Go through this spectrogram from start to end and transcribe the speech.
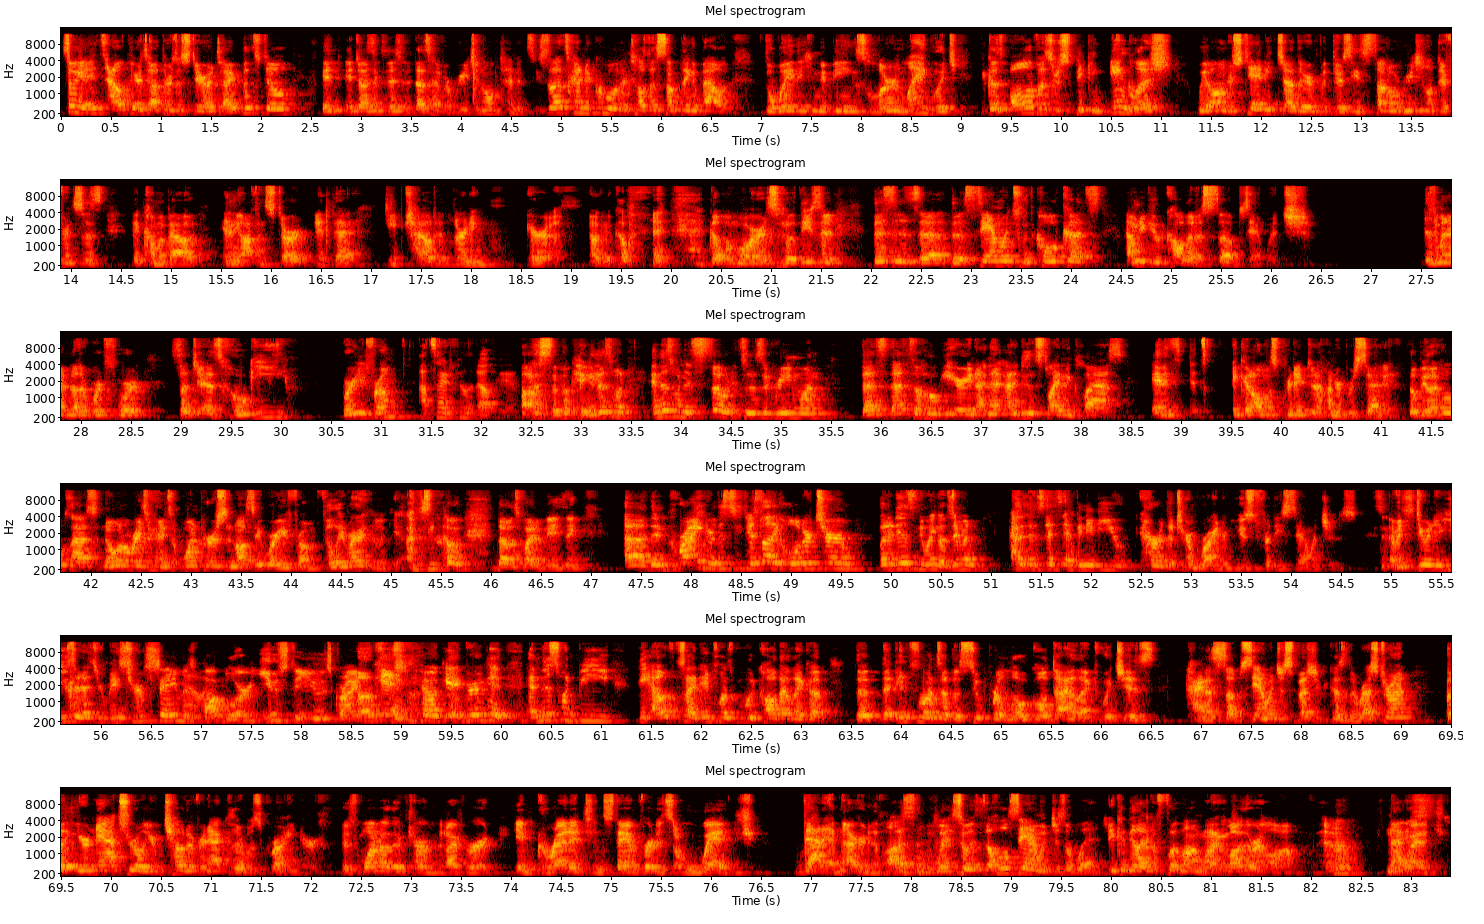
So yeah, it's out there, it's out there as a stereotype, but still, it, it does exist and it does have a regional tendency. So that's kind of cool. It tells us something about the way that human beings learn language because all of us are speaking English. We all understand each other, but there's these subtle regional differences that come about, and they often start at that deep childhood learning era. Okay, a couple, a couple more. So these are, this is uh, the sandwich with cold cuts. How many of you would call that a sub sandwich? Does anyone have another word for it, such as hoagie? Where are you from? Outside Philadelphia. Awesome. Okay, this one and this one is so. So this is a green one. That's that's the hoagie area, and I, I do this slide in class, and it's it's it can almost predict it 100. percent They'll be like, "Whole class, no one will raise their hand except one person." I'll say, "Where are you from? Philly, right?" They're like, "Yeah." So that was quite amazing. Uh, then grinder. This is just a slightly older term, but it is New England. Has anyone has, has, have any of you heard the term grinder used for these sandwiches? I mean, do you use it as your main term? Same as bubbler, used to use grinder. Okay, okay, very good. And this would be the outside influence, we would call that like a, the, the influence of a super local dialect, which is kind of sub sandwich, especially because of the restaurant. But your natural, your childhood vernacular was grinder. There's one other term that I've heard. In Greenwich and Stamford, it's a wedge. That I have not heard of. Awesome. So it's the whole sandwich is a wedge. It could be like a foot long My mother-in-law, yeah, Nice. wedge.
